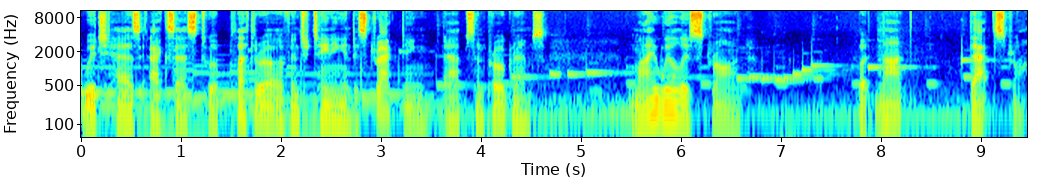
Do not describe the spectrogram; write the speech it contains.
which has access to a plethora of entertaining and distracting apps and programs. My will is strong, but not that strong.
